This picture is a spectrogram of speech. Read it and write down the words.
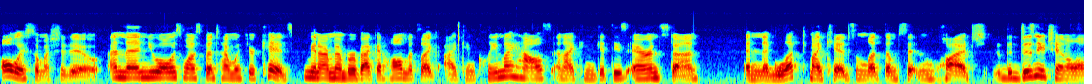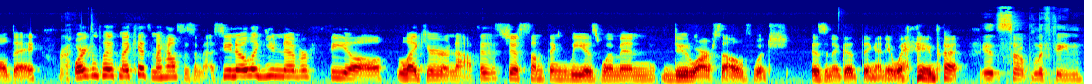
always so much to do. And then you always want to spend time with your kids. I mean, I remember back at home, it's like I can clean my house and I can get these errands done and neglect my kids and let them sit and watch the Disney Channel all day. Right. Or I can play with my kids. My house is a mess. You know, like you never feel like you're enough. It's just something we as women do to ourselves, which isn't a good thing anyway. But it's so uplifting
